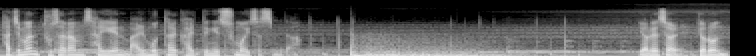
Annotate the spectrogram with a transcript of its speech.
하지만 두 사람 사이엔 말 못할 갈등이 숨어 있었습니다. 열애설, 결혼,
